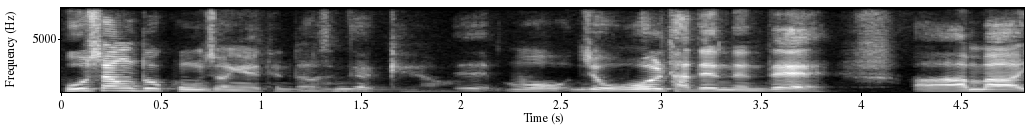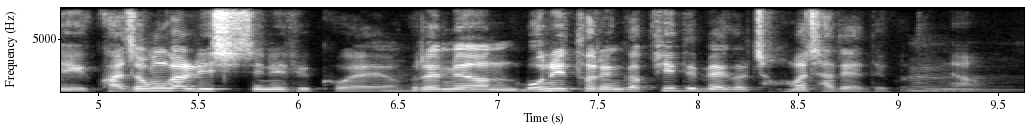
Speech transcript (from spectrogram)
보상도 공정해야 된다고 음. 생각해요. 예, 뭐 이제 5월 다 됐는데 아, 아마 이 과정 관리 시즌이 될 거예요. 음. 그러면 모니터링과 피드백을 정말 잘해야 되거든요. 음.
